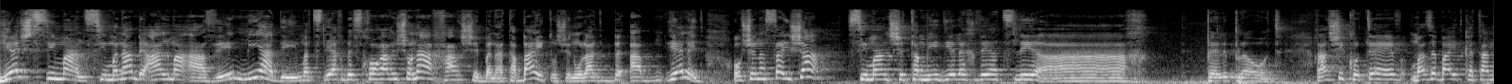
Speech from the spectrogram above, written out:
יש סימן, סימנה בעלמא אבי, מיד היא מצליח בסחורה ראשונה אחר שבנה את הבית, או שנולד ילד, או שנשא אישה. סימן שתמיד ילך ויצליח. פלא פלאות. רש"י כותב, מה זה בית קטן,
